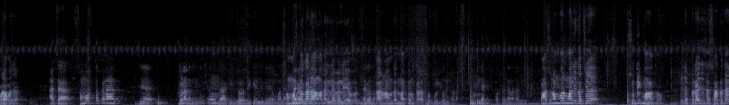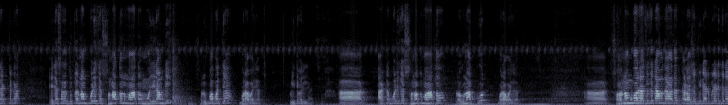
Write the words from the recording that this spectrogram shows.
বড়াবাজার। আচ্ছা সমস্ত কাড়ার যে জোড়াটা লিবে তো ওটা কি জোড়া দেখে লিবে মানে সমস্ত level, আমাদের লেভেলে হবে কারণ আমাদের নতুন কাড়া সকলি ঠিক আছে কত জানা যাবে। পাঁচ নম্বর মালিক সুদীপ মাহাতো। এটা প্রাইস আছে সাত হাজার এক টাকা। এটার সাথে দুটো নাম পড়েছে সনাতন মাহাতো মজিরামডি রূপাপাচা বোরাবাজার বুঝতে পারলে? আচ্ছা। আর আরেকটা পড়েছে সনত মাহাতো রঘুনাথপুর বোরাবাজার আর ছ নম্বর আছে যেটা আমাদের আধার কার্ড আছে বিরাট বিরাট যেটা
